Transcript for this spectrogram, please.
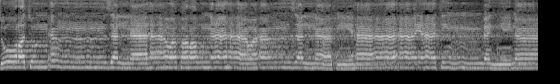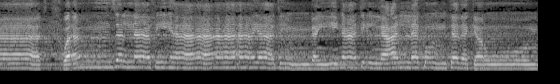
سورة أنزلناها وفرغناها وأنزلنا فيها آيات بينات وأنزلنا فيها آيات بينات لعلكم تذكرون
